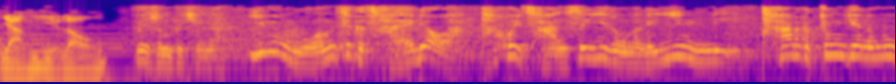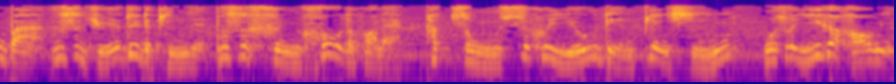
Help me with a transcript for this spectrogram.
杨义楼为什么不行呢？因为我们这个材料啊，它会产生一种那个应力。它那个中间的木板不是绝对的平整，不是很厚的话呢，它总是会有点变形。我说一个毫米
